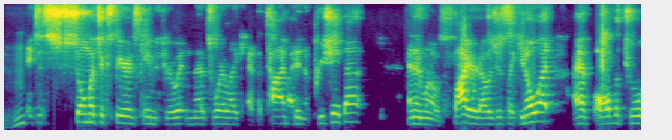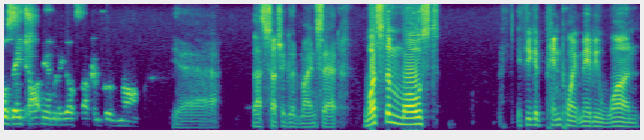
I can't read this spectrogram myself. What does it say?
Mm-hmm. It just so much experience came through it, and that's where like at the time I didn't appreciate that, and then when I was fired, I was just like, you know what? I have all the tools they taught me. I'm going to go fucking prove them wrong. Yeah, that's such a good mindset. What's the most, if you could pinpoint maybe one,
